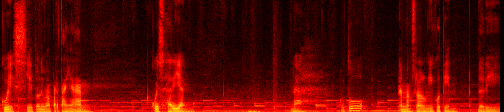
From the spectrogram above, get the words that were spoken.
kuis yaitu lima pertanyaan kuis harian. Nah itu emang selalu ngikutin dari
